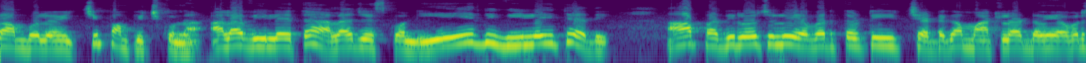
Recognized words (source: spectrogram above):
తాంబూలం ఇచ్చి పంపించుకున్నా. అలా వీలైతే అలా చేసుకోండి. ఏది వీలైతే అది. ఆ పది రోజులు ఎవరితోటి చెడ్డగా మాట్లాడడం ఎవరి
